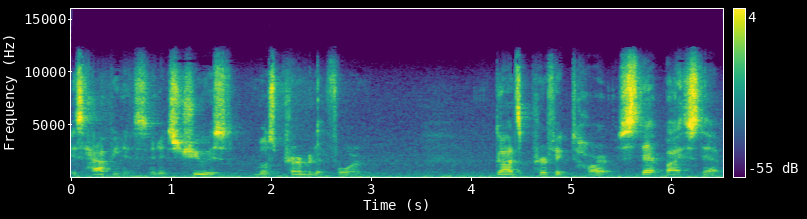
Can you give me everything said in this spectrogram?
is happiness in its truest, most permanent form. God's perfect heart, step by step,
